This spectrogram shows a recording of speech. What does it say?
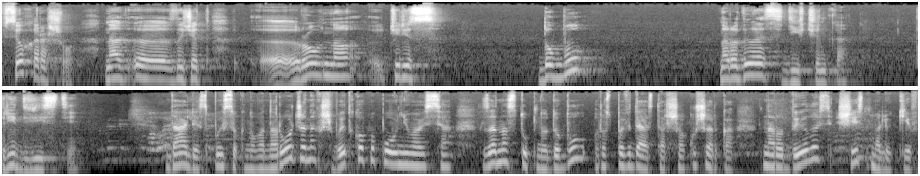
все хорошо. На, э, значит, э, ровно через добу народилась дівчинка. 3200. Далі список новонароджених швидко поповнювався. За наступну добу, розповідає старша акушерка, народилось шість малюків.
